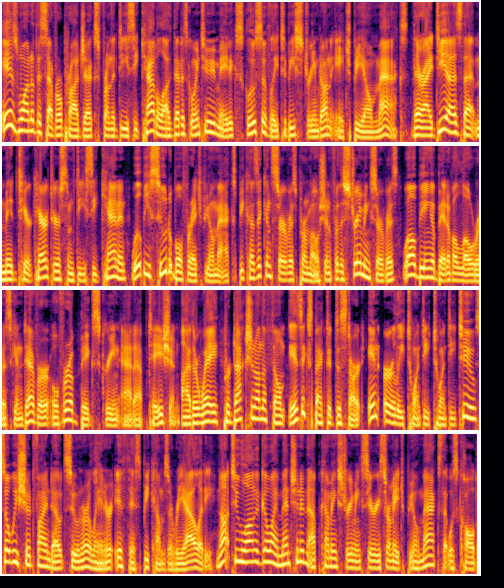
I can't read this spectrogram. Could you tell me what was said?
is one of the several projects from the DC catalog that is going to be made exclusively to be streamed on HBO Max. Their idea is that mid tier characters from DC canon will be suitable for HBO Max because it can serve as promotion for the streaming service while being a bit of a low risk endeavor over a big screen adaptation. Either way, production on the film is expected to start in early 2022, so we should find out sooner or later if this becomes a reality. Not too long ago, I mentioned an upcoming streaming series from HBO Max that was called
